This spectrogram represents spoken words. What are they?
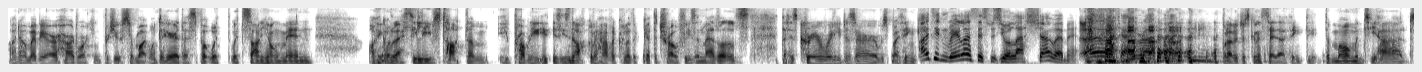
I know maybe our hardworking producer might want to hear this, but with with Son Heung-min, I think unless he leaves Tottenham, he probably is. He's not going to have a kind of get the trophies and medals that his career really deserves. But I think I didn't realize this was your last show, Emmett. Oh, okay, right, right. but I was just going to say that I think the, the moment he had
